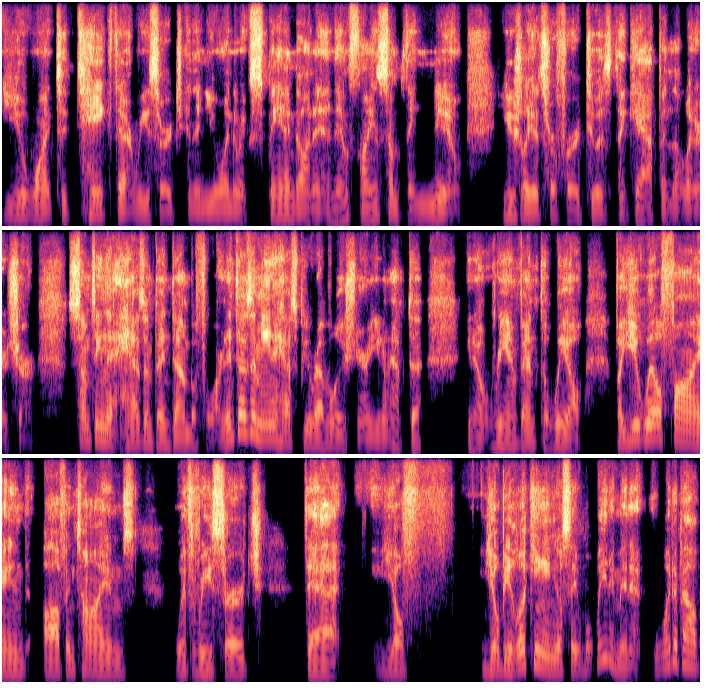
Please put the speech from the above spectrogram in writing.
You want to take that research and then you want to expand on it and then find something new. Usually it's referred to as the gap in the literature, something that hasn't been done before. And it doesn't mean it has to be revolutionary. You don't have to, you know, reinvent the wheel, but you will find oftentimes with research that you'll you'll be looking and you'll say, well, wait a minute, what about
